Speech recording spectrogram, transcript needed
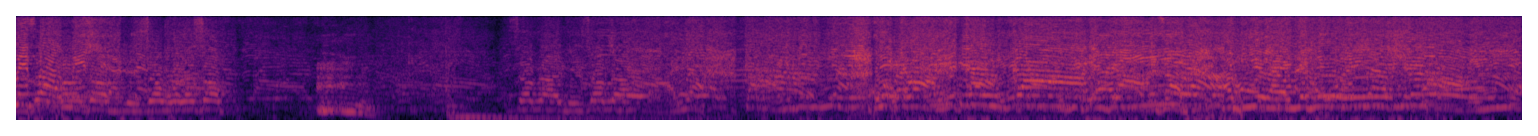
ไม่บอกไม่ศพเดี๋ยวศพคนละศพศพอะไรเดี๋ยวศพอะไรไอ้เหี้ยกาไอ้เหี้ยไอ้กาไอ้กาไอ้กาไอ้กาไอ้สัตว์ทำพี่อะไรเนี่ยพวกไอ้เหี้ยไอ้กาไอ้เหี้ย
